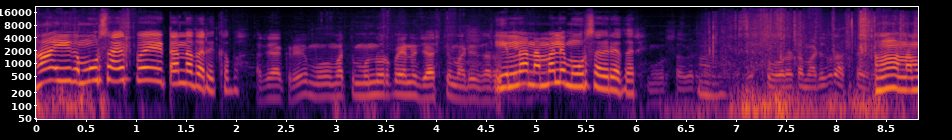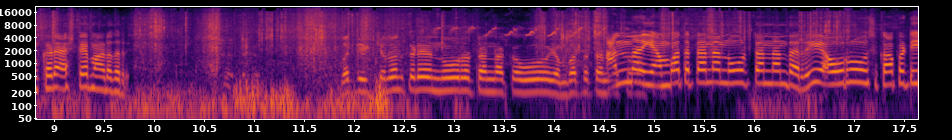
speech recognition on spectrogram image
ಹಾಂ ಈಗ ಮೂರು ಸಾವಿರ ರೂಪಾಯಿ ಟನ್ ಅದ ರೀ ಕಬ್ಬ. ಅದೇ ಯಾಕ್ರಿ? ಮತ್ತೆ ಮುನ್ನೂರು ರೂಪಾಯಿ ಏನೋ ಜಾಸ್ತಿ ಮಾಡಿದಾರ? ಇಲ್ಲ ನಮ್ಮಲ್ಲಿ ಮೂರು ಸಾವಿರ ಅದ ರೀ ಮೂರು ಸಾವಿರ? ಎಷ್ಟು ಹೋರಾಟ ಮಾಡಿದ್ರು ಅಷ್ಟೇ. ಹ್ಞೂ ನಮ್ಮ ಕಡೆ ಅಷ್ಟೇ ಮಾಡೋದ್ರಿ. ಮತ್ತೆ ಕೆಲವೊಂದ್ ಕಡೆ ನೂರು ಟನ್ ಹಾಕವು ಎಂಬತ್ತು ಟನ್ ಅನ್ನ ಎಂಬತ್ತು ಟನ್ ನೂರು ಟನ್ ಅಂದಾರಿ ಅವರು ಸಿಕ್ಕಾಪಟ್ಟಿ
